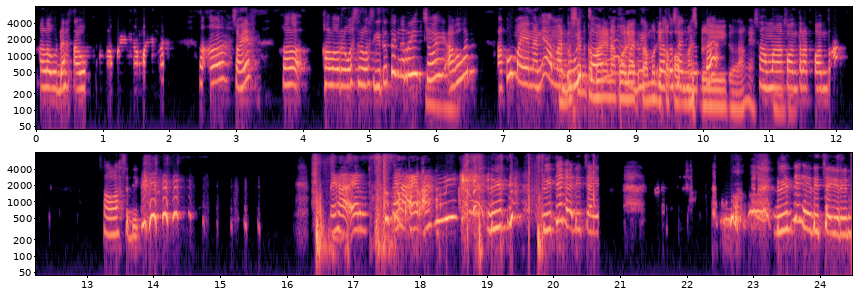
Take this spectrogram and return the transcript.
kalau udah tahu ngapain ngapain mah. Heeh, soalnya kalau kalau ruas-ruas gitu tuh ngeri coy. Iya. Aku kan aku mainannya sama pantesan duit kemarin soalnya aku lihat kamu di toko ratusan emas juta beli gelang ya. sama kontrak-kontrak. Salah sedikit. THR, THR asmi. duitnya duitnya nggak dicair duitnya nggak dicairin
